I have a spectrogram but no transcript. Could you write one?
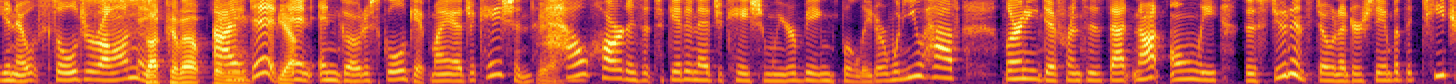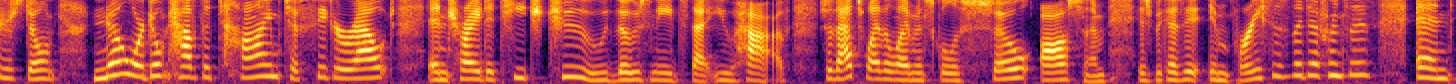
you know, soldier on. Suck and it up I did, yep. and, and go to school, get my education. How hard is it to get an education when you're being bullied or when you have learning differences that not only the students don't understand, but the teachers don't know or don't have the time to figure out and try to teach to those needs that you have. So that's why the Lyman School is so awesome, is because it embraces the differences and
